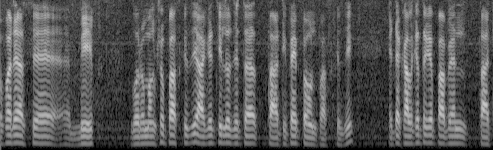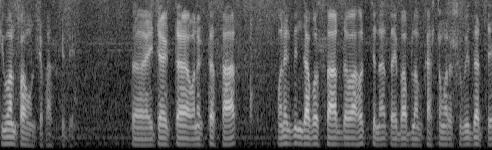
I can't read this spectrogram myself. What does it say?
অফারে আছে বিফ গরু মাংস পাঁচ কেজি, আগে ছিল যেটা থার্টি ফাইভ পাউন্ড পাঁচ কেজি। এটা কালকে থেকে পাবেন থার্টি ওয়ান পাউন্ডে পাঁচ কেজি। তা এটা একটা অনেকটা সার। অনেক দিন যাবৎ সার দেওয়া হচ্ছে না তাই ভাবলাম কাস্টমারের সুবিধার্থে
